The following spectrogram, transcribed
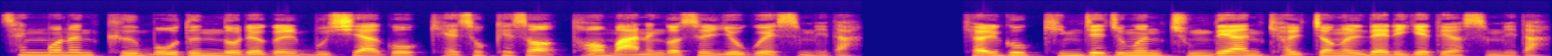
생모는 그 모든 노력을 무시하고 계속해서 더 많은 것을 요구했습니다. 결국 김재중은 중대한 결정을 내리게 되었습니다.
